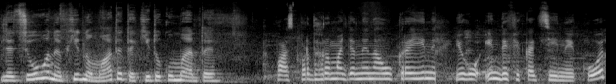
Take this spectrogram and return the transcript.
Для цього необхідно мати такі документи. паспорт громадянина України, його ідентифікаційний код,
